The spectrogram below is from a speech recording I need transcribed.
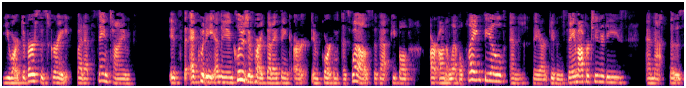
you are diverse is great, but at the same time, it's the equity and the inclusion part that I think are important as well, so that people are on a level playing field and they are given the same opportunities and that those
